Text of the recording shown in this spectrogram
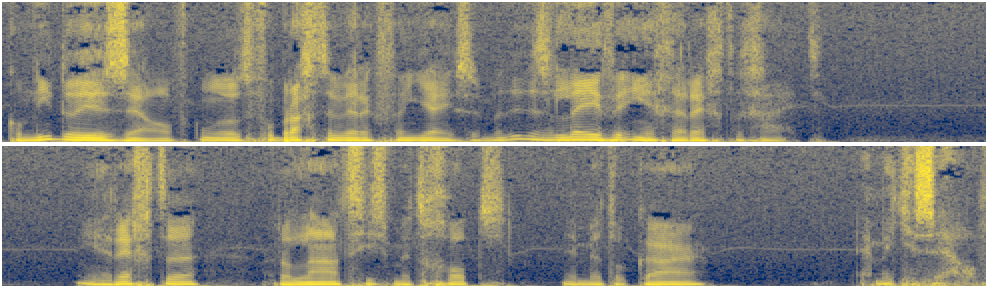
Komt niet door jezelf, komt door het verbrachte werk van Jezus. Maar dit is leven in gerechtigheid. In rechte relaties met God en met elkaar en met jezelf.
